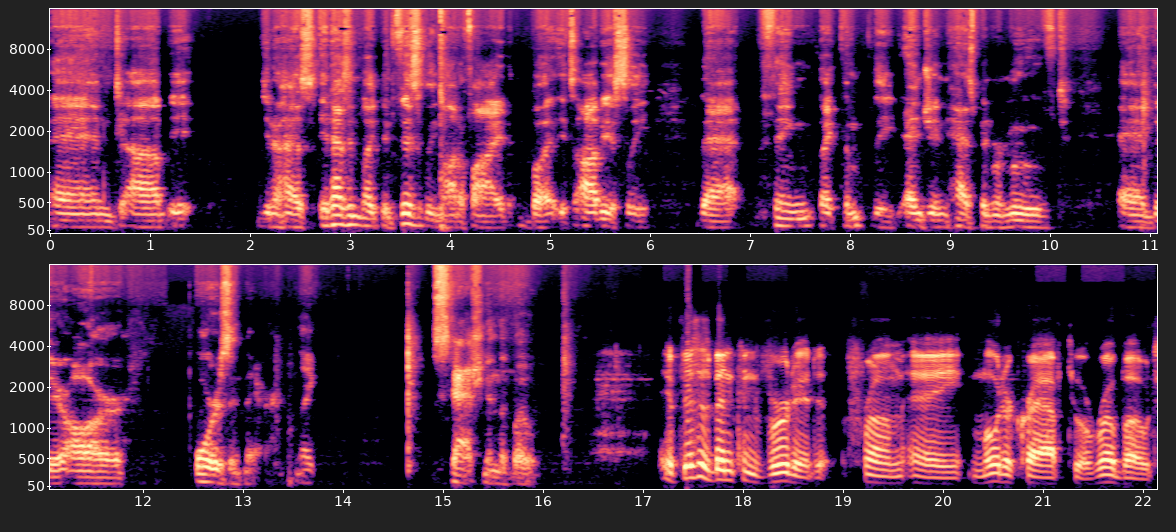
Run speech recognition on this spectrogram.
and um, it you know has it hasn't like been physically modified but it's obviously that thing like the, the engine has been removed and there are oars in there like stashed in the boat. If this has been converted from a motorcraft to a rowboat,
